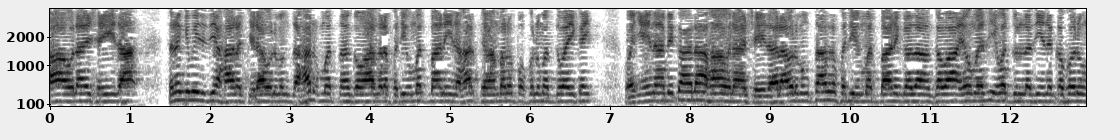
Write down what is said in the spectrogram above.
هؤلاء شهيدا سرنگ بھی دی حالت چراول من ہر امت نہ گواہ فدی امت بانی نہ ہر پیغمبر پر کل امت گواہی کئی۔ وجینا بکالا ہاولا شہید۔ راول من تاغر فدی امت بانی گواہ یوم ذی ود الذین کفروا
